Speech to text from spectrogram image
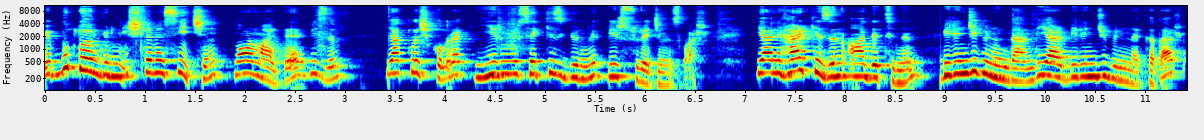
Ve bu döngünün işlemesi için normalde bizim yaklaşık olarak 28 günlük bir sürecimiz var. Yani herkesin adetinin birinci gününden diğer birinci gününe kadar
